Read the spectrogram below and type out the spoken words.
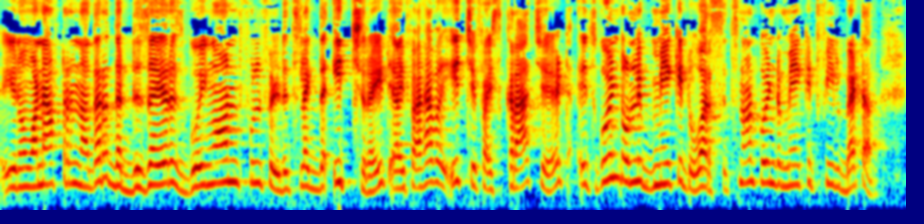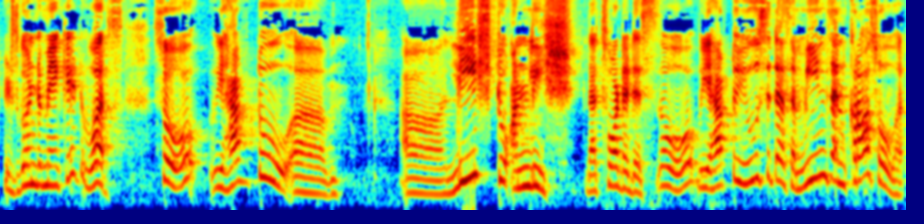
you know one after another the desire is going on fulfilled. It's like the itch right? If i have a itch if i scratch it it's going to only make it worse. It's not going to make it feel better. It's going to make it worse. So we have to um, uh, leash to unleash. That's what it is. So we have to use it as a means and crossover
